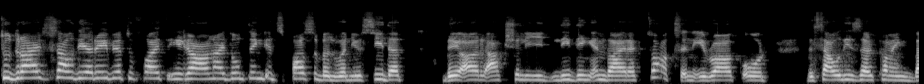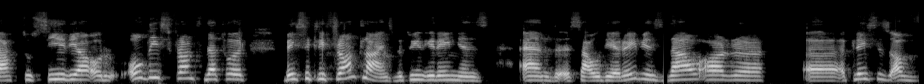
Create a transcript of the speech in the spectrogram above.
to drive Saudi Arabia to fight Iran, I don't think it's possible when you see that they are actually leading indirect talks in Iraq or the Saudis are coming back to Syria or all these fronts that were basically front lines between Iranians and Saudi Arabians now are uh, uh, places of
